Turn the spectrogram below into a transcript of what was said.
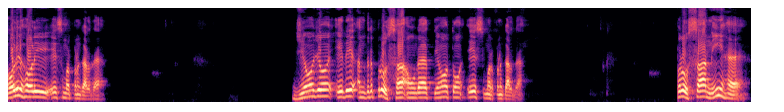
ਹੌਲੀ ਹੌਲੀ ਇਹ ਸਮਰਪਣ ਕਰਦਾ ਹੈ। ਜਿਉਂ-ਜਿਉਂ ਇਹਦੇ ਅੰਦਰ ਭਰੋਸਾ ਆਉਂਦਾ ਤਿਉਂ ਤੋਂ ਇਹ ਸਮਰਪਣ ਕਰਦਾ ਭਰੋਸਾ ਨਹੀਂ ਹੈ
